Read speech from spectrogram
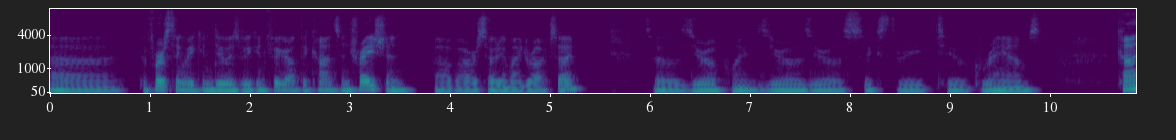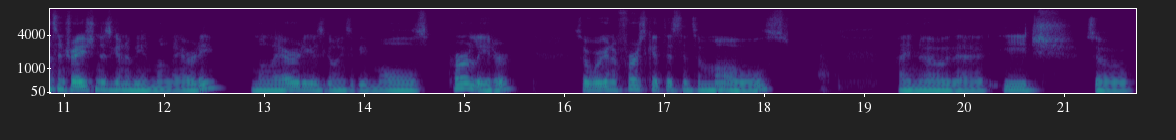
uh, the first thing we can do is we can figure out the concentration of our sodium hydroxide. So 0.00632 grams. Concentration is going to be in molarity. Molarity is going to be moles per liter. So we're going to first get this into moles. I know that each, so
